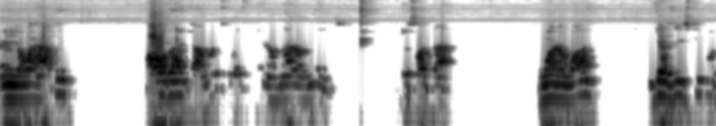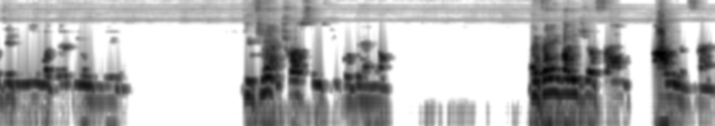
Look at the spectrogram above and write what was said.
And you know what happened? All that got ripped away in a matter of minutes. Just like that. You wanna know why? Because these people didn't mean what they're doing to you. You can't trust these people, Daniel. If anybody's your friend, I'm your friend.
